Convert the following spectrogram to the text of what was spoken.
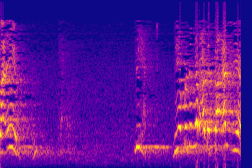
sa'ir. Hmm? Lihat, dia mendengar ada taatnya.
